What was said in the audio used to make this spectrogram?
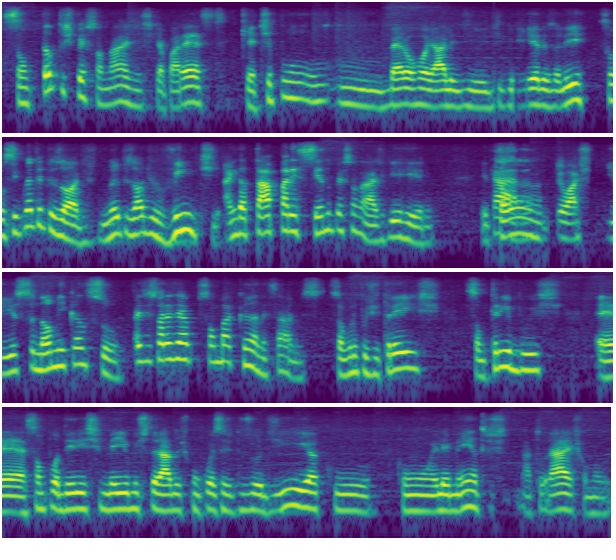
são tantos personagens que aparecem que é tipo um, um Battle Royale de, de, guerreiros ali. São 50 episódios. No episódio 20 ainda tá aparecendo o personagem guerreiro. Então, Caramba. eu acho que isso não me cansou. As histórias é, são bacanas, sabe? São grupos de três, são tribos, é, são poderes meio misturados com coisas do zodíaco, com elementos naturais como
